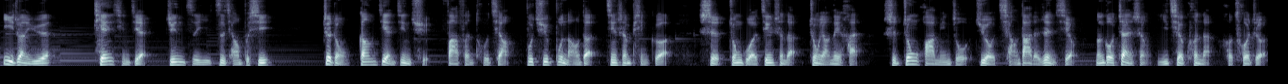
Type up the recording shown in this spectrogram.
易传曰：“天行健，君子以自强不息。”这种刚健进取。发愤图强、不屈不挠的精神品格，是中国精神的重要内涵，是中华民族具有强大的韧性，能够战胜一切困难和挫折，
